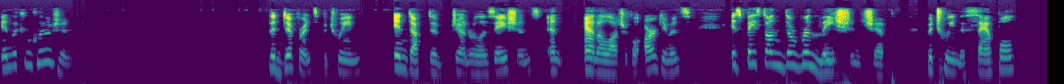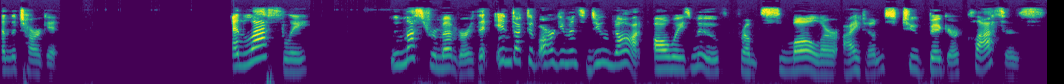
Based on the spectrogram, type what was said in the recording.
in the conclusion. The difference between inductive generalizations and analogical arguments is based on the relationship between the sample and the target. And lastly, we must remember that inductive arguments do not always move from smaller items to bigger classes.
